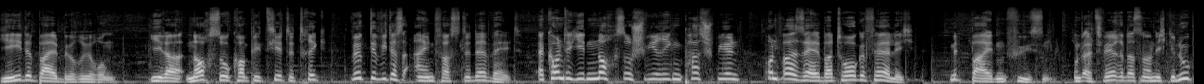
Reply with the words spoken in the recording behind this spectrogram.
Jede Ballberührung, jeder noch so komplizierte Trick wirkte wie das einfachste der Welt. Er konnte jeden noch so schwierigen Pass spielen und war selber torgefährlich mit beiden Füßen. Und als wäre das noch nicht genug,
